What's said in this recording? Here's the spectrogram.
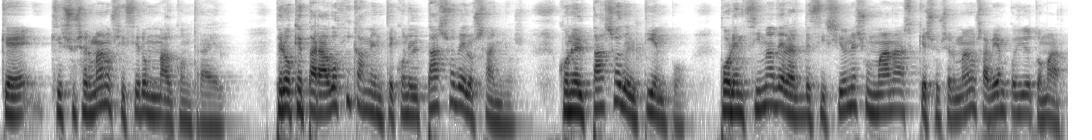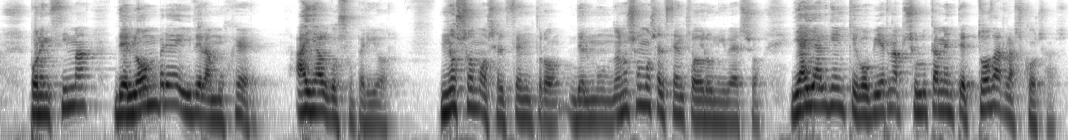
que, que sus hermanos hicieron mal contra él, pero que paradójicamente con el paso de los años, con el paso del tiempo, por encima de las decisiones humanas que sus hermanos habían podido tomar, por encima del hombre y de la mujer, hay algo superior. No somos el centro del mundo, no somos el centro del universo. Y hay alguien que gobierna absolutamente todas las cosas,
